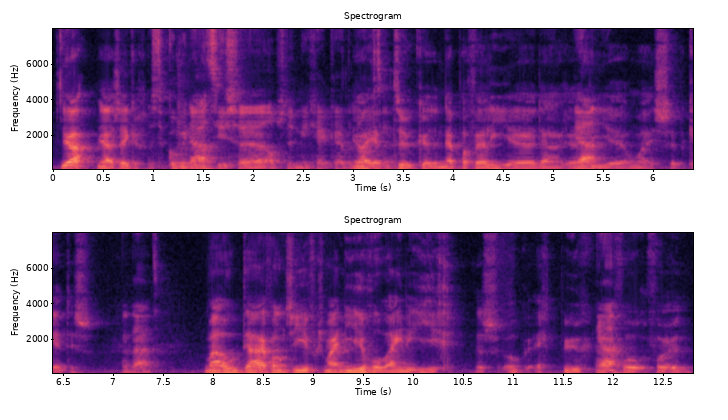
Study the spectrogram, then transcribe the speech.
Ja, ja zeker. Dus de combinatie is uh, absoluut niet gek bedacht. Ja, je hebt natuurlijk de Napa Valley daar ja. die onwijs bekend is. Inderdaad. Maar ook daarvan zie je volgens mij niet heel veel wijnen hier. Dus ook echt puur voor, voor hun.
